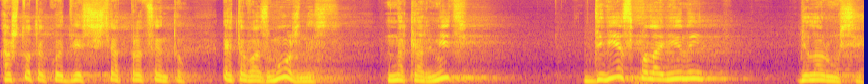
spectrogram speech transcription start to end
А что такое 260%? Это возможность накормить две с половиной Беларуси.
